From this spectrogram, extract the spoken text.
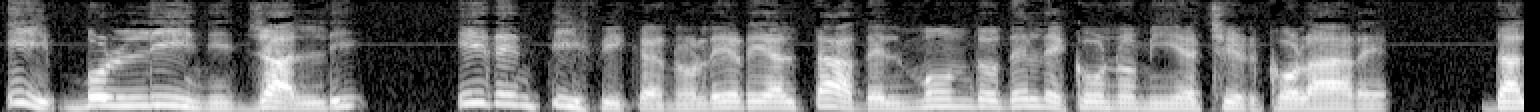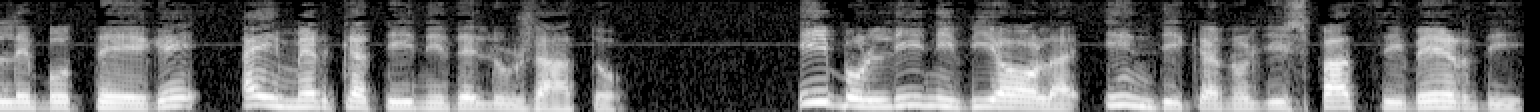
I bollini gialli identificano le realtà del mondo dell'economia circolare, dalle botteghe ai mercatini dell'usato. I bollini viola indicano gli spazi verdi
